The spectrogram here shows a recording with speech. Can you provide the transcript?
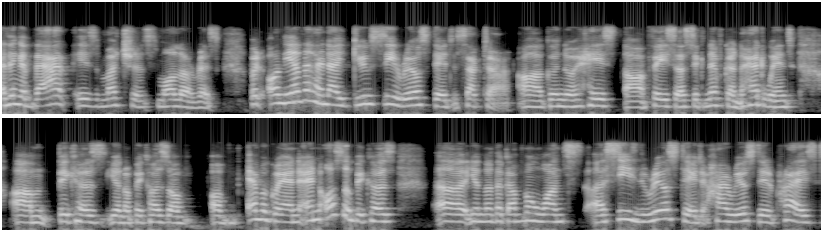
I think that is much a smaller risk. But on the other hand, I do see real estate sector uh, going to face, uh, face a significant headwind um, because you know because of of Evergrande and also because uh, you know, the government wants uh, sees real estate, high real estate price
